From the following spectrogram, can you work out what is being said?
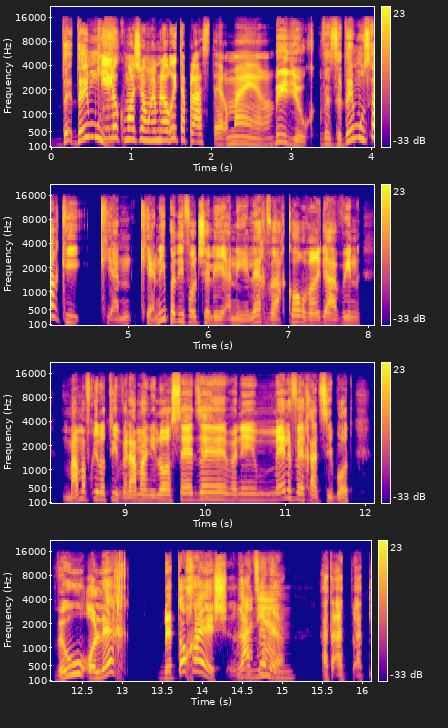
די, די מוזרה. כאילו, כמו שאומרים, להוריד את הפלסטר, מהר. בדיוק, וזה די מוזר, כי, כי, אני, כי אני בדיפולט שלי, אני אלך ואחקור ורגע אבין מה מפחיד אותי ולמה אני לא עושה את זה, ואני מאלף ואחת סיבות, והוא הולך בתוך האש, רץ מעניין. אליה. את, את, את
